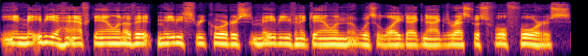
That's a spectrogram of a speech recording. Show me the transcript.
And maybe a half gallon of it, maybe three quarters, maybe even a gallon was light eggnog. The rest was full force.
